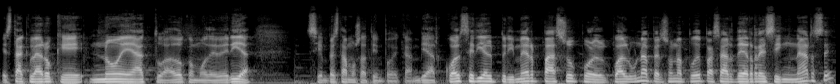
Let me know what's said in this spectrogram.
Está claro que no he actuado como debería. Siempre estamos a tiempo de cambiar. ¿Cuál sería el primer paso por el cual una persona puede pasar de resignarse,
